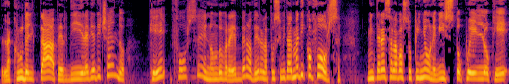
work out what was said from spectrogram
la crudeltà per dire, via dicendo, che forse non dovrebbero avere la possibilità, ma dico forse, mi interessa la vostra opinione, visto quello che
